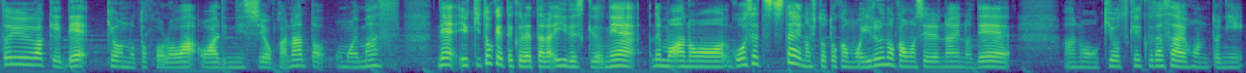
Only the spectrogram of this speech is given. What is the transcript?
というわけで今日のところは終わりにしようかなと思います。ね雪解けてくれたらいいですけどね。でもあの豪雪地帯の人とかもいるのかもしれないのであのお気をつけください本当に。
